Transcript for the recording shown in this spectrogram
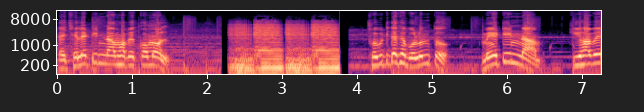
তাই ছেলেটির নাম হবে কমল। ছবিটি দেখে বলুন তো, মেয়েটির নাম কি হবে?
